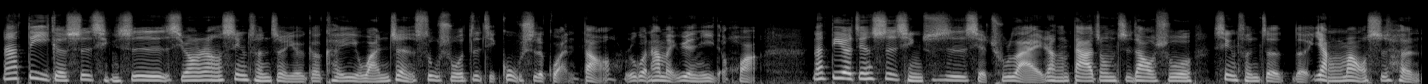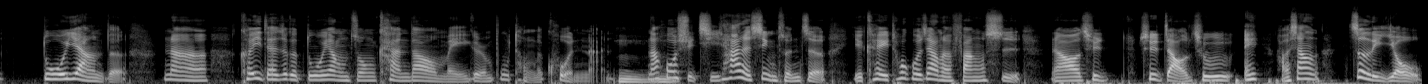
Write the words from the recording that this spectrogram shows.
那第一个事情是希望让幸存者有一个可以完整诉说自己故事的管道，如果他们愿意的话。那第二件事情就是写出来，让大众知道说幸存者的样貌是很多样的。那可以在这个多样中看到每一个人不同的困难，嗯，那或许其他的幸存者也可以透过这样的方式，然后去去找出，哎，好像这里有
